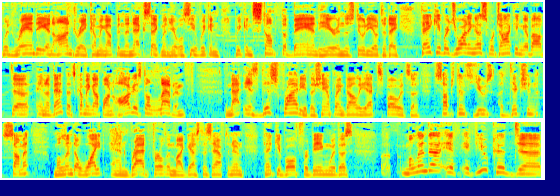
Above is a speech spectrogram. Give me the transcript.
with Randy and Andre coming up in the next segment here. We'll see if we can we can stump the band here in the studio today. Thank you for joining us. We're talking about uh, an event that's coming up on August 11th and that is this Friday at the Champlain Valley Expo. It's a substance use addiction summit. Melinda White and Brad Ferland, my guest this afternoon. Thank you both for being with us. Uh, Melinda, if if you could uh,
